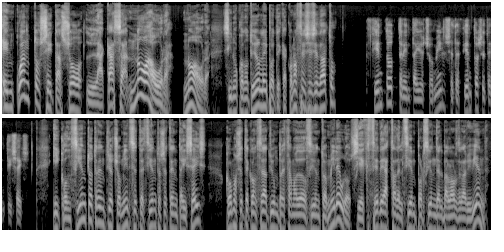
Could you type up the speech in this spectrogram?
¿En cuánto se tasó la casa? No ahora, no ahora, sino cuando te dieron la hipoteca. ¿Conoces ese dato? 138.776. Y con 138.776, ¿cómo se te concede a ti un préstamo de 200.000 euros si excede hasta del 100% del valor de la vivienda?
